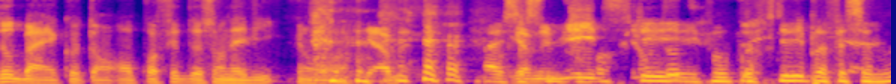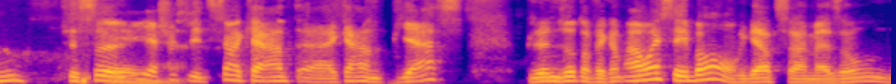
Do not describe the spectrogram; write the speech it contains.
d'autres, ben écoute, on, on profite de son avis. Puis on regarde. Ouais, c'est Regarde ça, une vieille il faut édition, profiter- tout. Il faut profiter des professionnels. C'est ça, lui, il achète l'édition à 40, à 40 piastres. Puis là, nous autres, on fait comme, ah ouais, c'est bon, on regarde sur Amazon.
